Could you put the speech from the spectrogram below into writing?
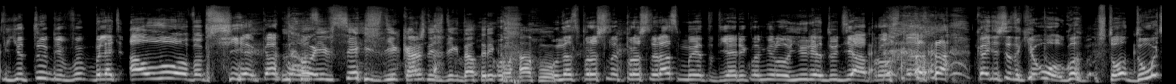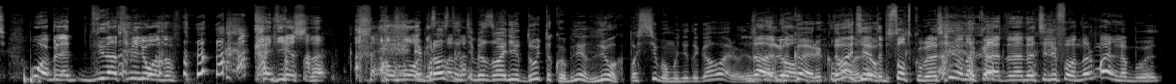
в Ютубе. Вы, блядь, алло вообще. Как у Ну и все из них, каждый из них дал У рекламу. нас прошлый, прошлый раз мы этот, я рекламировал Юрия Дудя просто. Конечно, такие, о, господи, что, Дудь? О, блядь, 12 миллионов. Конечно. Алло, И просто тебе звонит Дудь такой, блин, Лех, спасибо, мы не договаривались. Да, реклама, давайте Лёх». это, сотку, блядь, скину на, телефон, нормально будет.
